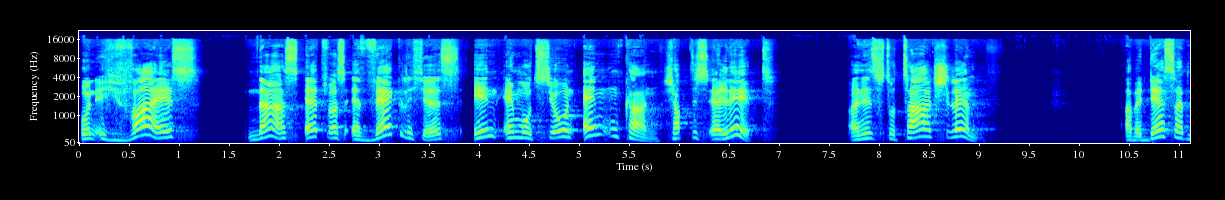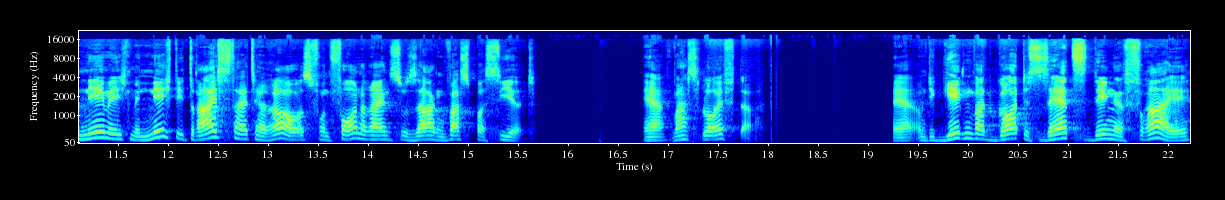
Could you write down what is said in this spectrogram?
Und ich weiß, dass etwas Erweckliches in Emotionen enden kann. Ich habe das erlebt. Und das ist total schlimm. Aber deshalb nehme ich mir nicht die Dreistheit heraus, von vornherein zu sagen, was passiert. Ja, was läuft da? Ja, und die Gegenwart Gottes setzt Dinge frei,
